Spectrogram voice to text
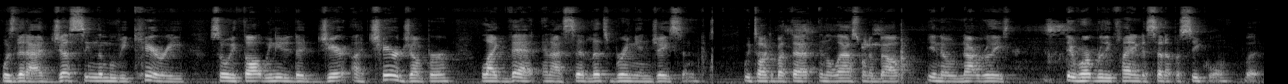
was that I had just seen the movie Carrie, so he thought we needed a, a chair jumper like that, and I said, let's bring in Jason. We talked about that in the last one about, you know, not really, they weren't really planning to set up a sequel, but.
